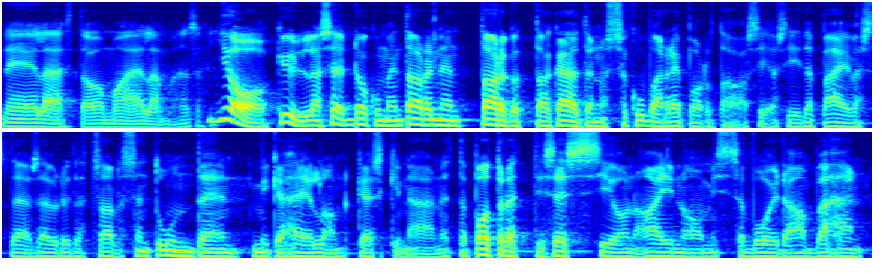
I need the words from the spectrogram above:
ne elää sitä omaa elämäänsä? Joo, kyllä se dokumentaarinen tarkoittaa käytännössä kuvareportaasia siitä päivästä ja sä yrität saada sen tunteen, mikä heillä on keskinään. Että potrettisessio on ainoa, missä voidaan vähän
